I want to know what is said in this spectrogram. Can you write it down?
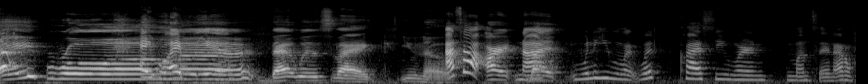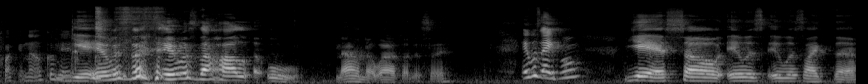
April, April, April, yeah. that was like you know, I saw art. Not when do you learn? What class do you learn months in? I don't fucking know. Go ahead. yeah, it was the it was the hol. Ooh, I don't know what I was about to say. It was April. Yeah, so it was it was like the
